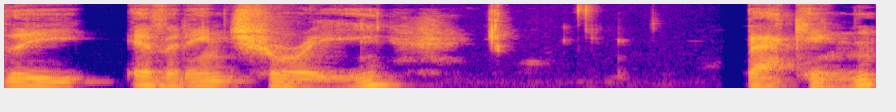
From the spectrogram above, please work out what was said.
the evidentiary backing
